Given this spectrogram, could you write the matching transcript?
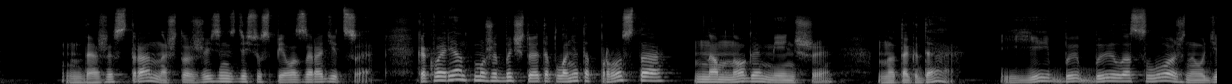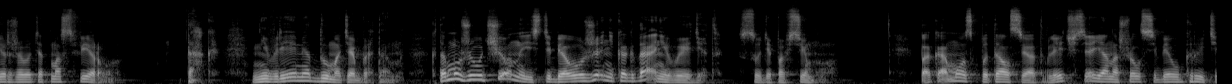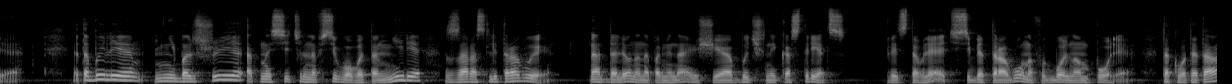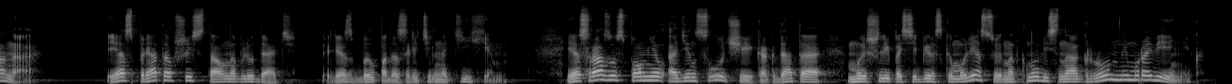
Даже странно, что жизнь здесь успела зародиться. Как вариант, может быть, что эта планета просто намного меньше. Но тогда ей бы было сложно удерживать атмосферу. Так, не время думать об этом. К тому же ученый из тебя уже никогда не выйдет, судя по всему. Пока мозг пытался отвлечься, я нашел себе укрытие. Это были небольшие относительно всего в этом мире заросли травы, отдаленно напоминающие обычный кострец. Представляете себе траву на футбольном поле? Так вот это она. Я, спрятавшись, стал наблюдать. Лес был подозрительно тихим. Я сразу вспомнил один случай. Когда-то мы шли по сибирскому лесу и наткнулись на огромный муравейник.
